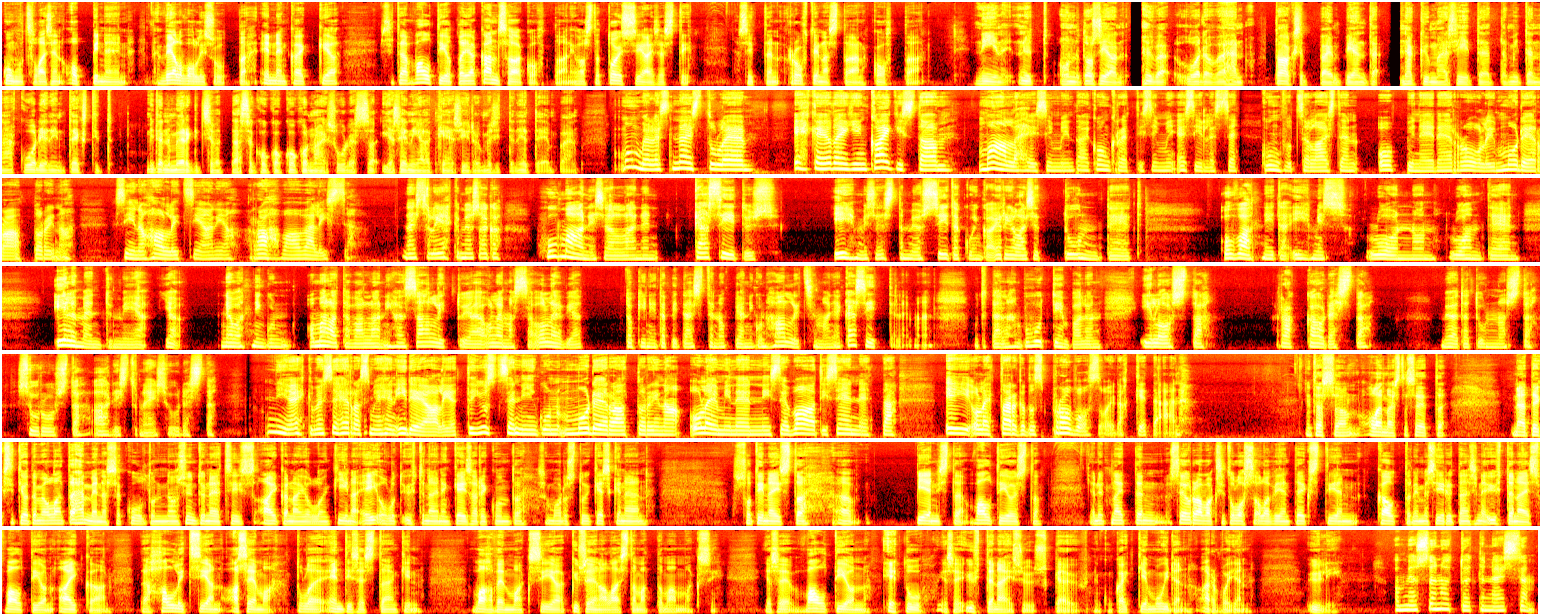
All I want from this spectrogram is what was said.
kumfutsalaisen oppineen velvollisuutta ennen kaikkea sitä valtiota ja kansaa kohtaan ja vasta toissijaisesti sitten ruhtinastaan kohtaan. Niin, nyt on tosiaan hyvä luoda vähän taaksepäin pientä näkymää siitä, että mitä nämä Kuodianin tekstit mitä ne merkitsevät tässä koko kokonaisuudessa ja sen jälkeen siirrymme sitten eteenpäin. Mun mielestä näistä tulee ehkä jotenkin kaikista maanläheisimmin tai konkreettisimmin esille se kungfutselaisten oppineiden rooli moderaattorina siinä hallitsijan ja rahvaa välissä. Näissä oli ehkä myös aika humaani sellainen käsitys ihmisestä myös siitä, kuinka erilaiset tunteet ovat niitä ihmisluonnon, luonteen ilmentymiä ja ne ovat niin kuin omalla tavallaan ihan sallittuja ja olemassa olevia. Toki niitä pitää sitten oppia niin kuin hallitsemaan ja käsittelemään. Mutta täällähän puhuttiin paljon ilosta, rakkaudesta, myötätunnosta, surusta, ahdistuneisuudesta. Niin ja ehkä myös se herrasmiehen ideaali, että just se niin kuin moderaattorina oleminen, niin se vaati sen, että ei ole tarkoitus provosoida ketään. Ja tässä on olennaista se, että Nämä tekstit, joita me ollaan tähän mennessä kuultu, niin ne on syntyneet siis aikana, jolloin Kiina ei ollut yhtenäinen keisarikunta. Se muodostui keskenään sotineista, äh, pienistä valtioista. Ja nyt näiden seuraavaksi tulossa olevien tekstien kautta niin me siirrytään sinne yhtenäisvaltion aikaan. Tämä hallitsijan asema tulee entisestäänkin vahvemmaksi ja kyseenalaistamattomammaksi. Ja se valtion etu ja se yhtenäisyys käy niin kuin kaikkien muiden arvojen yli. On myös sanottu, että näissä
